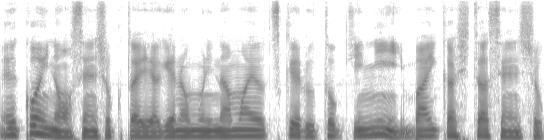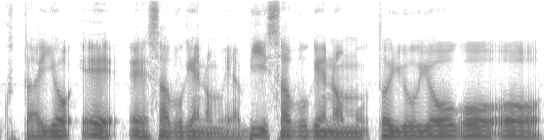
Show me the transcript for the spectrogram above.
えー、鯉の染色体やゲノムに名前を付けるときに倍化した染色体を A、サブゲノムや B サブゲノムという用語を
